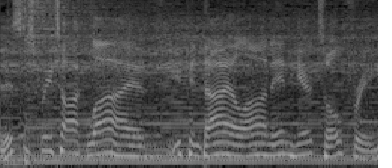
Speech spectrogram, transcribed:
This is Free Talk Live. You can dial on in here toll free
